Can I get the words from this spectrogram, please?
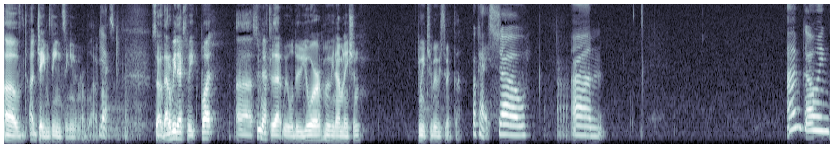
of uh, James Dean singing in Rebel Without a Yeah. Cause. So that'll be next week. But uh, soon after that, we will do your movie nomination. Give me two movies, Samantha. Okay, so, um, I'm going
